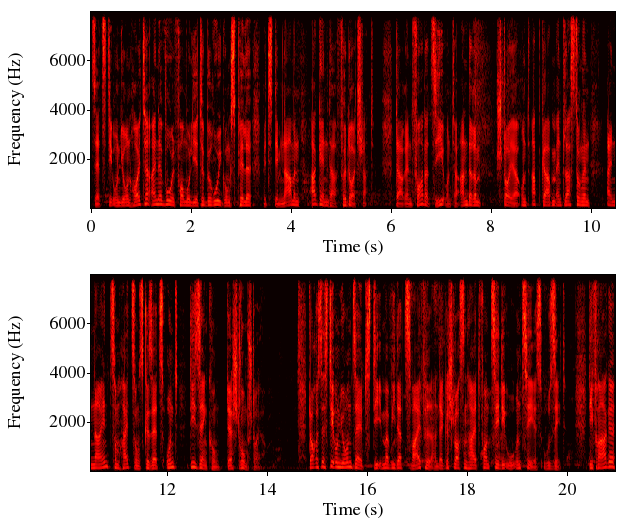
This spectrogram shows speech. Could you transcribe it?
setzt die Union heute eine wohlformulierte Beruhigungspille mit dem Namen Agenda für Deutschland. Darin fordert sie unter anderem Steuer- und Abgabenentlastungen, ein Nein zum Heizungsgesetz und die Senkung der Stromsteuer. Doch es ist die Union selbst, die immer wieder Zweifel an der Geschlossenheit von CDU und CSU sieht. Die Frage,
